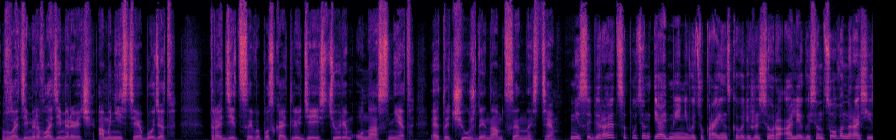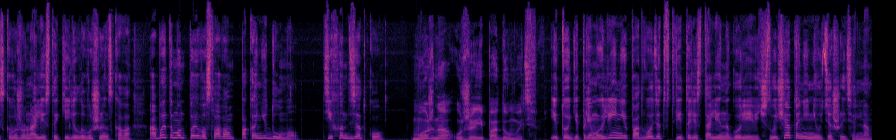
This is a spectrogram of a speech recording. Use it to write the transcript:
Владимир Владимирович, амнистия будет? Традиции выпускать людей из тюрем у нас нет. Это чуждые нам ценности. Не собирается Путин и обменивать украинского режиссера Олега Сенцова на российского журналиста Кирилла Вышинского. Об этом он, по его словам, пока не думал. Тихон Дзятко. Можно уже и подумать. Итоги прямой линии подводят в твиттере Сталина Гуревич. Звучат они неутешительно.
